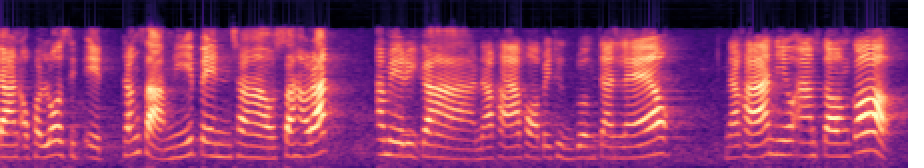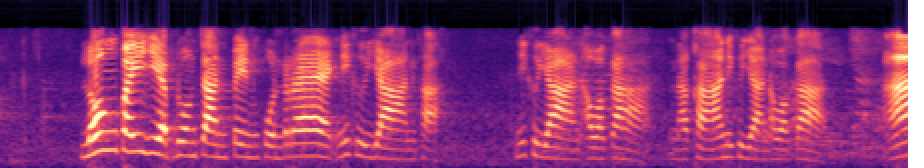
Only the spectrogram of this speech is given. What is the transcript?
ยานอพอลโล 11 ทั้ง 3 นี้เป็นชาวสหรัฐอเมริกานะคะ พอไปถึงดวงจันทร์แล้วนะคะนีล อาร์มสตรองก็ลงไปเหยียบดวงจันทร์เป็นคนแรกนี่คือยานค่ะ นี่คือยานอวกาศนะคะ นี่คือยานอวกาศอ่า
